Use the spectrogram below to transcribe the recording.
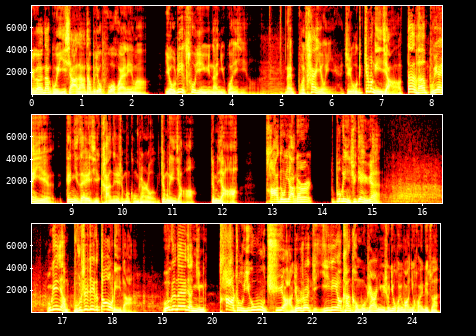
这个那鬼一吓他，他不就扑我怀里吗？有利促进于男女关系啊，那也不太容易。就是我这么跟你讲啊，但凡不愿意跟你在一起看那什么恐怖片的，这么跟你讲啊，这么讲啊，他都压根儿不跟你去电影院。我跟你讲，不是这个道理的。我跟大家讲，你们踏入一个误区啊，就是说一定要看恐怖片，女生就会往你怀里钻。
